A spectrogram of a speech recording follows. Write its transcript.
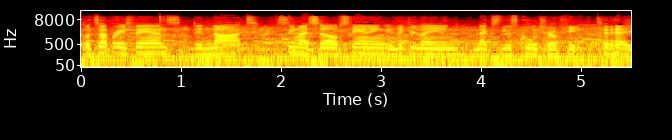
What's up, race fans? Did not see myself standing in victory lane next to this cool trophy today.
